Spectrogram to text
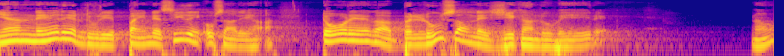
ညံနေတဲ့လူတွေပိုင်တဲ့စီးစိမ်ဥစ္စာတွေဟာတောတဲကဘလူးဆောင်တဲ့ရေကန်လိုပဲတဲ့နော်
